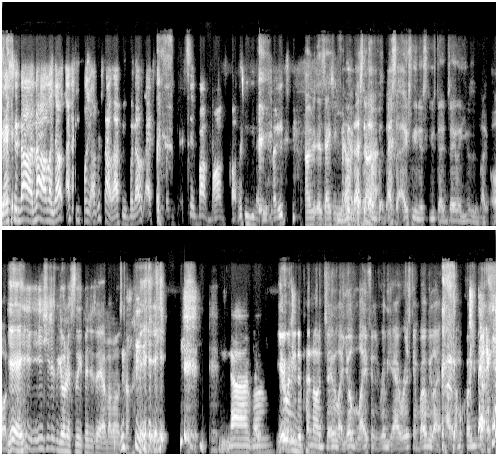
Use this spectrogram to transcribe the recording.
listen, no, no, like that was actually funny. I'm just not laughing, but that was actually funny. It said my mom's calling you. Like, I'm, it's actually funny Yeah, that's, just not- the- that's actually an excuse that Jalen uses like all the yeah time. he, he she just be going to sleep and just say oh, my mom's calling Nah, bro. You You're really depend on Jalen. Like your life is really at risk, and bro be like, all right, I'm gonna call you back.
